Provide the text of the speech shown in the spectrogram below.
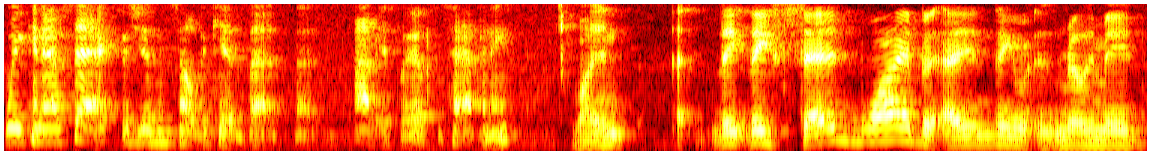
we can have sex, but she doesn't tell the kids that. But obviously, that's what's happening. Why didn't uh, they? They said why, but I didn't think it really made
